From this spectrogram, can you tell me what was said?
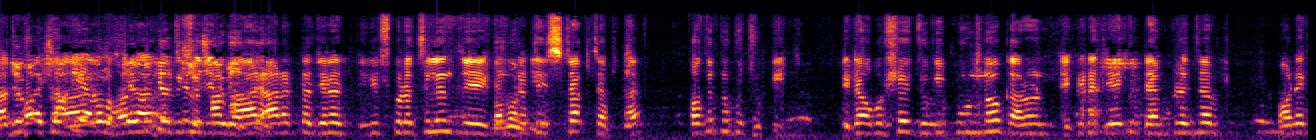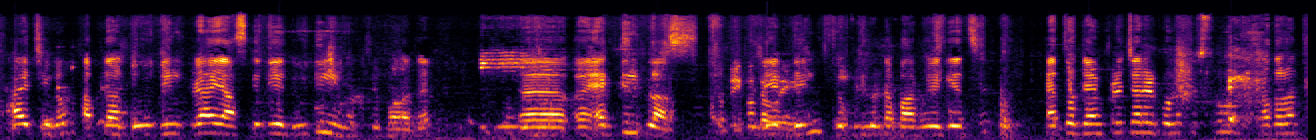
আর- হতাহতের বিষয় যদি আর আরেকটা যেটা জিজ্ঞেস করেছিলেন যে স্ট্রাকচারটা কতটুকু ঝুঁকি? এটা অবশ্যই ঝুঁকিপূর্ণ কারণ এখানে যেহেতু টেম্পারেচার অনেক হাই ছিল আপনার দুই দিন প্রায় আজকে দিয়ে দুই দিনই হচ্ছে বলা যায়। একদিন প্লাস দেড় দিন চব্বিশ ঘণ্টা পার হয়ে গিয়েছে। এত টেম্পারেচারের কোনো কিছু সাধারণত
